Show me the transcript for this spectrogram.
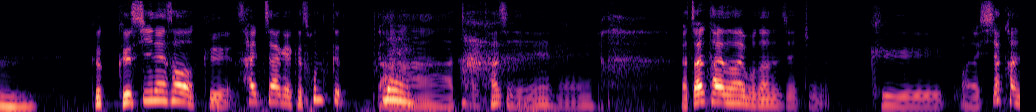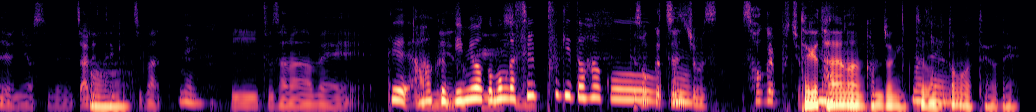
음. 그그 씬에서 그 살짝의 그 손끝 네. 아 짜릿하지. 네. 그러니까 짜릿하다기보다는 이제 좀 그 만약 시작한 연이었으면 짜릿했겠지만 네. 이두 사람의 그 아 그 미묘하고 그 뭔가 신- 슬프기도 하고 그 손끝은 어. 좀 스- 서글프죠. 되게 음. 다양한 감정이 맞아요. 들었던 것 같아요. 네.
